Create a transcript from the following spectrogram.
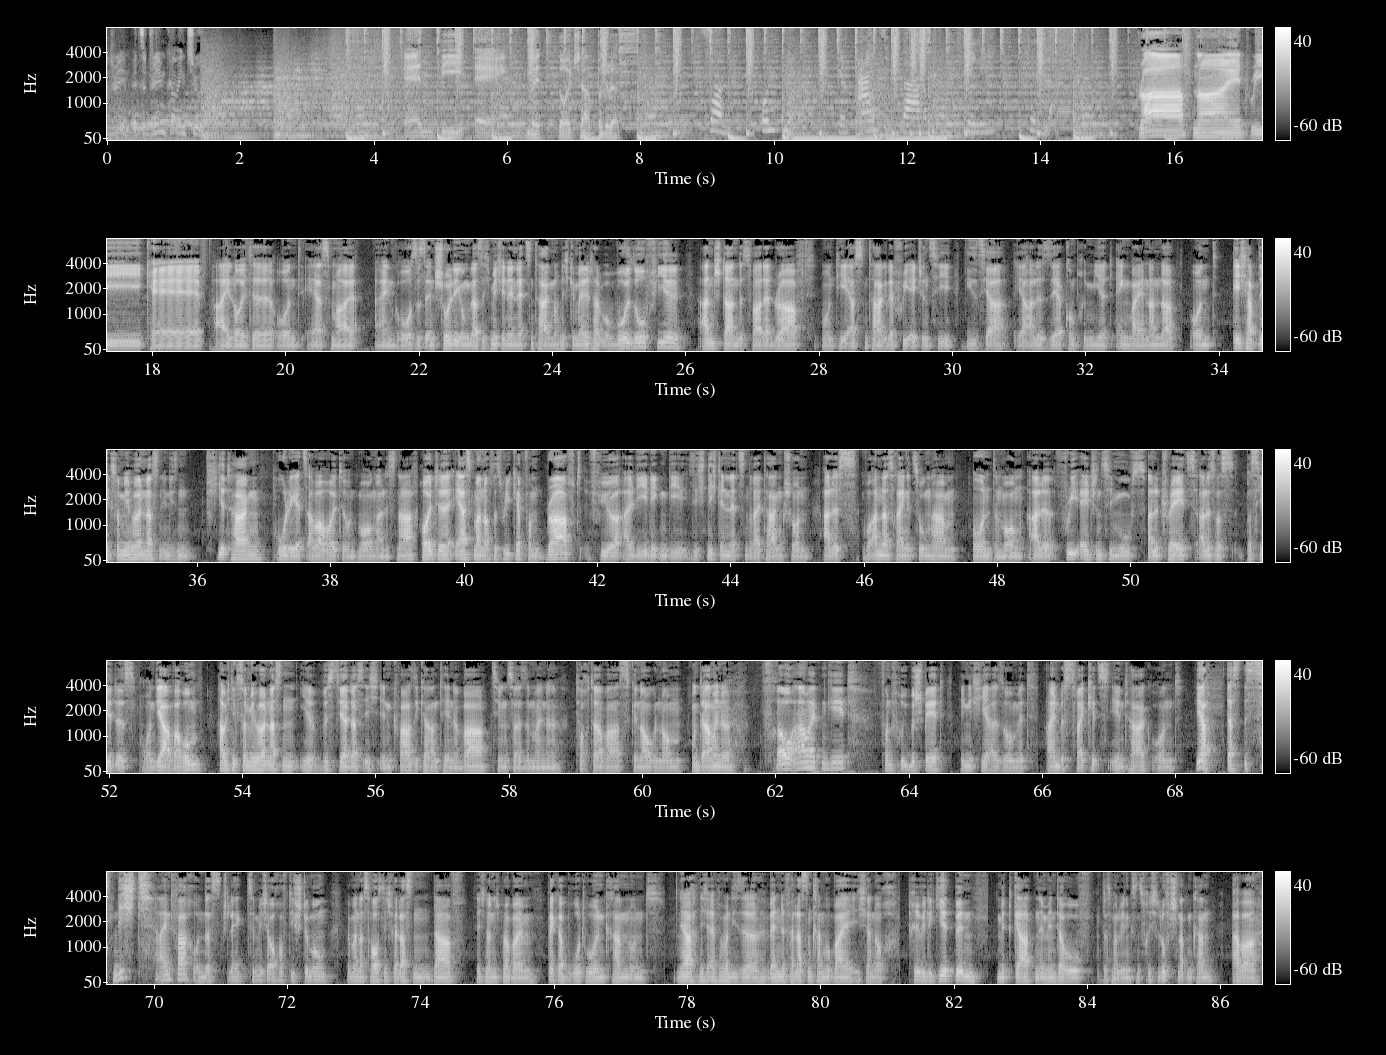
a dream. It's a dream coming true. NBA mit deutscher Brille. Von und mit dem einzig wahren Philly Fiddler. Draft Night Recap. Hi Leute und erstmal ein großes Entschuldigung, dass ich mich in den letzten Tagen noch nicht gemeldet habe, obwohl so viel anstand. Es war der Draft und die ersten Tage der Free Agency. Dieses Jahr ja alles sehr komprimiert, eng beieinander und ich habe nichts von mir hören lassen in diesen vier Tagen, hole jetzt aber heute und morgen alles nach. Heute erstmal noch das Recap vom Draft für all diejenigen, die sich nicht in den letzten drei Tagen schon alles woanders reingezogen haben. Und dann morgen alle Free Agency Moves, alle Trades, alles was passiert ist. Und ja, warum? Habe ich nichts von mir hören lassen. Ihr wisst ja, dass ich in quasi Quarantäne war, beziehungsweise meine Tochter war es genau genommen. Und da meine Frau arbeiten geht, von früh bis spät hing ich hier also mit ein bis zwei Kids jeden Tag und ja, das ist nicht einfach und das schlägt ziemlich auch auf die Stimmung, wenn man das Haus nicht verlassen darf, sich noch nicht mal beim Bäcker Brot holen kann und ja, nicht einfach mal diese Wände verlassen kann, wobei ich ja noch privilegiert bin mit Garten im Hinterhof, dass man wenigstens frische Luft schnappen kann. Aber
